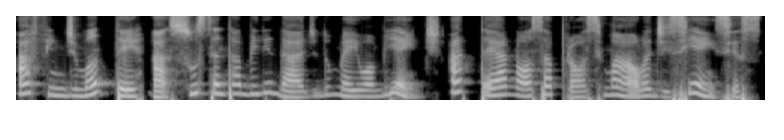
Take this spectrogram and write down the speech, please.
a fim de manter a sustentabilidade do meio ambiente. Até a nossa próxima aula de ciências!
